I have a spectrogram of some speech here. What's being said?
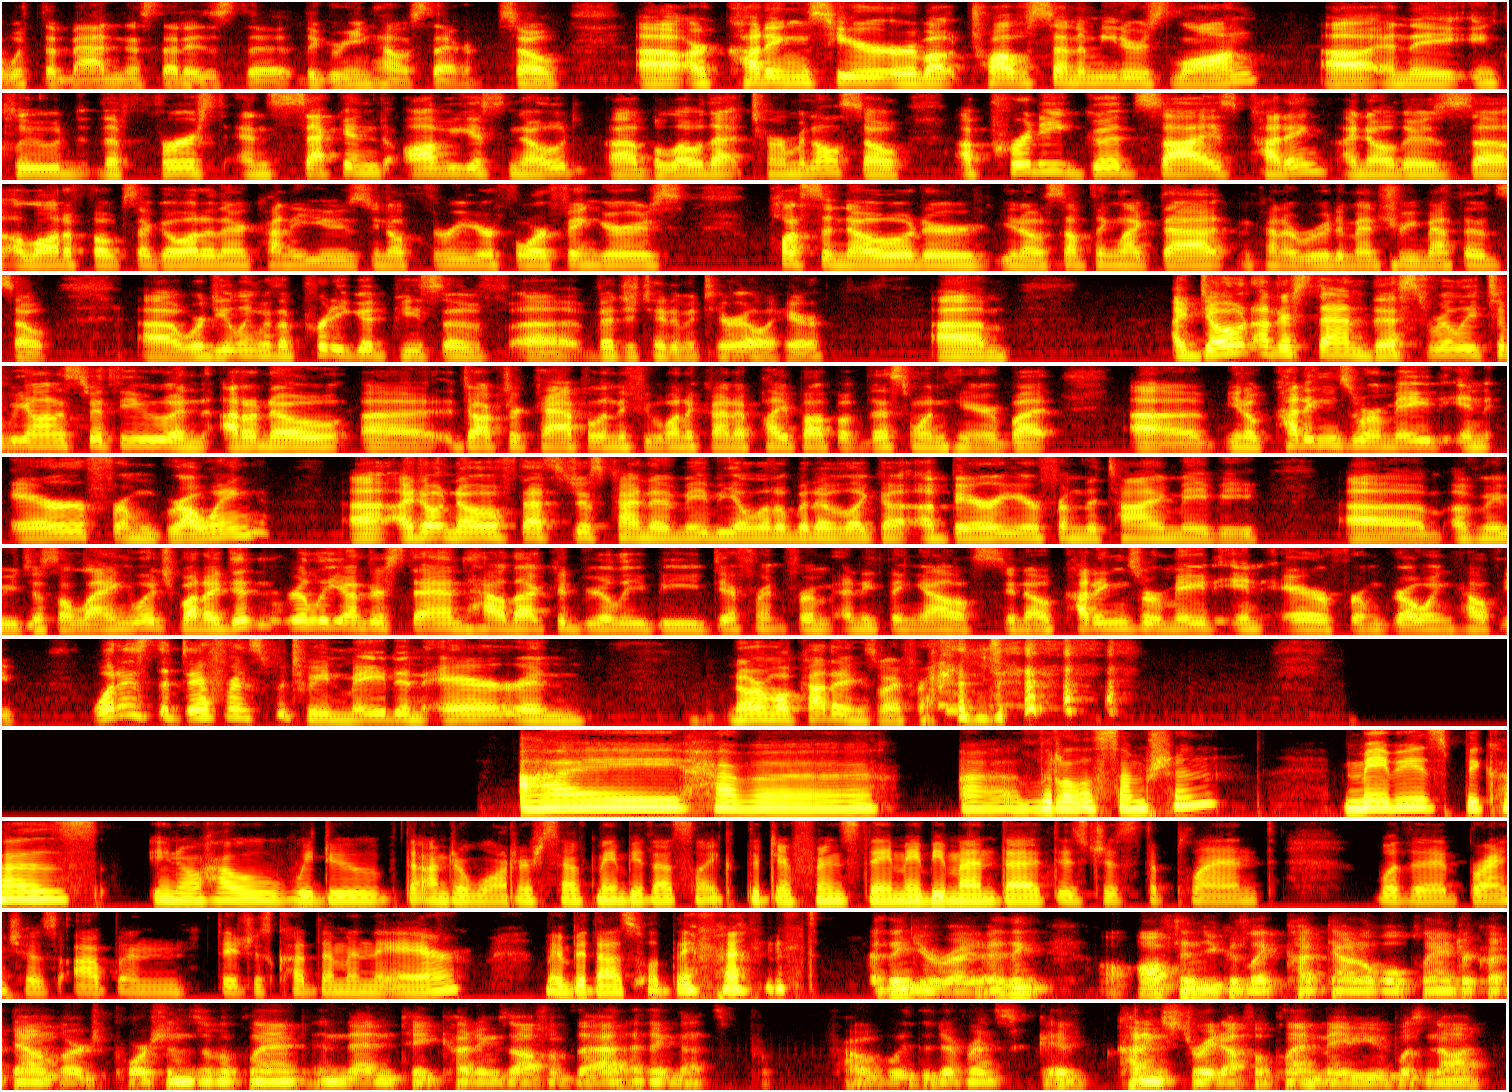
with the madness that is the the greenhouse there. So our cuttings here are about 12 centimeters long. Uh, and they include the first and second obvious node uh, below that terminal. So a pretty good size cutting. I know there's uh, a lot of folks that go out of there and kind of use, you know, three or four fingers plus a node or, you know, something like that and kind of rudimentary methods. So uh, we're dealing with a pretty good piece of uh, vegetative material here. Um, I don't understand this really, to be honest with you. And I don't know, uh, Dr. Kaplan, if you want to kind of pipe up of this one here, but uh, you know, cuttings were made in air from growing. Uh, I don't know if that's just kind of maybe a little bit of like a, a barrier from the time, maybe um, of maybe just a language, but I didn't really understand how that could really be different from anything else. You know, cuttings were made in air from growing healthy. What is the difference between made in air and normal cuttings, my friend? I have a a little assumption. Maybe it's because you know how we do the underwater stuff. Maybe that's like the difference. They maybe meant that it's just the plant with the branches up and they just cut them in the air. Maybe that's what they meant. I think you're right. I think often you could like cut down a whole plant or cut down large portions of a plant and then take cuttings off of that. I think that's probably the difference. If cutting straight off a plant maybe was not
